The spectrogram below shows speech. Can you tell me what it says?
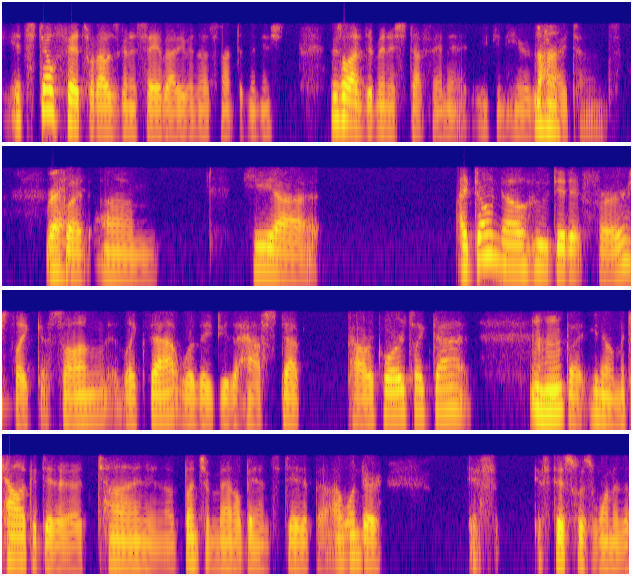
it still fits what I was going to say about it, even though it's not diminished. There's a lot of diminished stuff in it. You can hear the Uh-huh. tritones Right. but um he uh I don't know who did it first, like a song like that where they do the half step power chords like that. mhm. But you know, Metallica did it a ton and a bunch of metal bands did it, but I wonder if if this was one of the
